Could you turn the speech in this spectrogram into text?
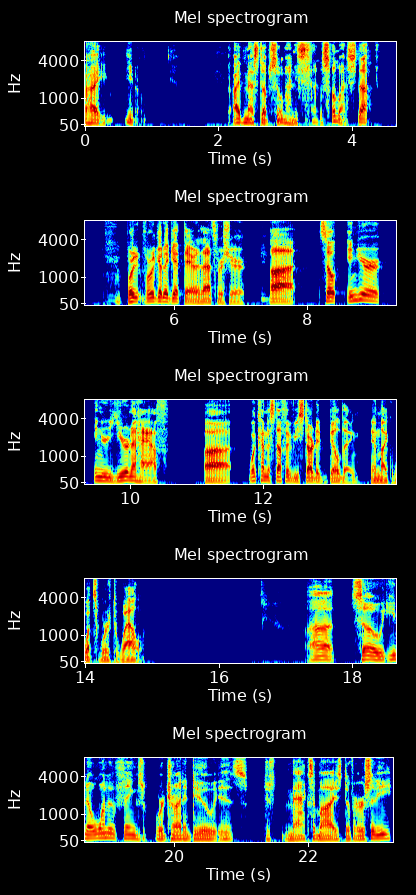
I, you know, I've messed up so many, so much stuff. we're we're gonna get there that's for sure uh so in your in your year and a half uh what kind of stuff have you started building and like what's worked well Uh, so you know, one of the things we're trying to do is just maximize diversity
